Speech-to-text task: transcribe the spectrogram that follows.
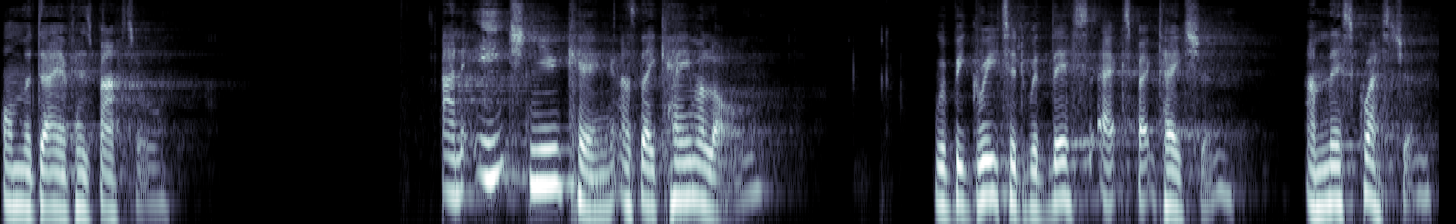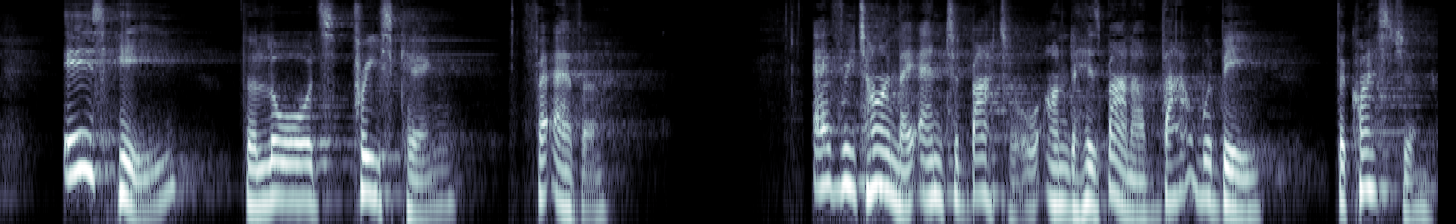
on the day of his battle. And each new king, as they came along, would be greeted with this expectation and this question is he the Lord's priest king forever? Every time they entered battle under his banner, that would be the question.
